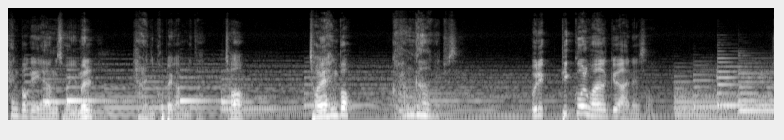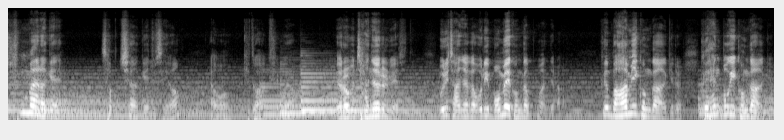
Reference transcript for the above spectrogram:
행복의 양소임을 하나님 고백합니다. 저 저의 행복 건강하게 해주세요. 우리 빛골 광역교회 안에서 충만하게 섭취하게 해주세요. 라고 기도하시고요. 여러분 자녀를 위해서도 우리 자녀가 우리 몸의 건강뿐만 아니라 그 마음이 건강하기를 그 행복이 건강하기를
